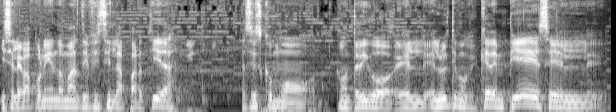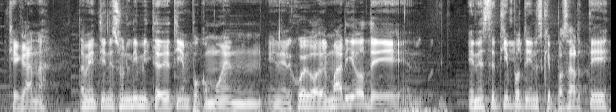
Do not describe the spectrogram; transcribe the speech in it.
y se le va poniendo más difícil la partida. Así es como, como te digo, el, el último que queda en pie es el que gana. También tienes un límite de tiempo como en, en el juego de Mario. De, en este tiempo tienes que pasarte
